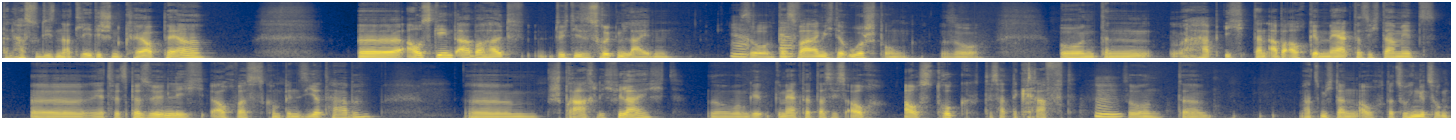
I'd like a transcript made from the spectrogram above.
dann hast du diesen athletischen Körper, äh, ausgehend aber halt durch dieses Rückenleiden. Ja, so, das ja. war eigentlich der Ursprung. So. Und dann habe ich dann aber auch gemerkt, dass ich damit, äh, jetzt wird's persönlich, auch was kompensiert habe. Ähm, sprachlich vielleicht. So, wo man ge gemerkt hat, das ist auch Ausdruck, das hat eine Kraft. So, und da hat's mich dann auch dazu hingezogen.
